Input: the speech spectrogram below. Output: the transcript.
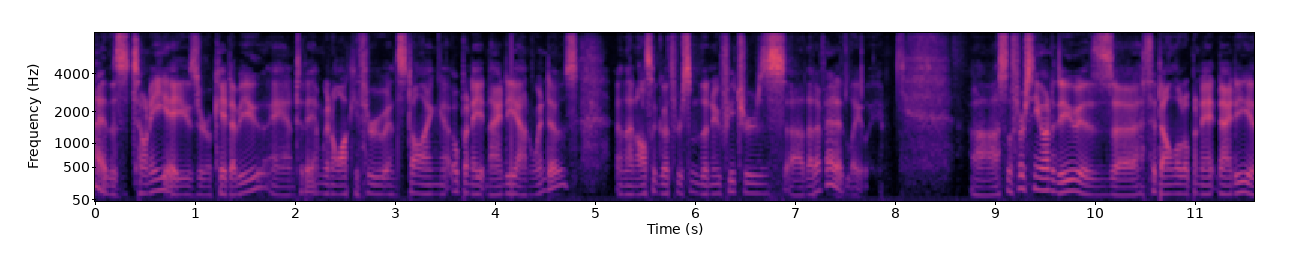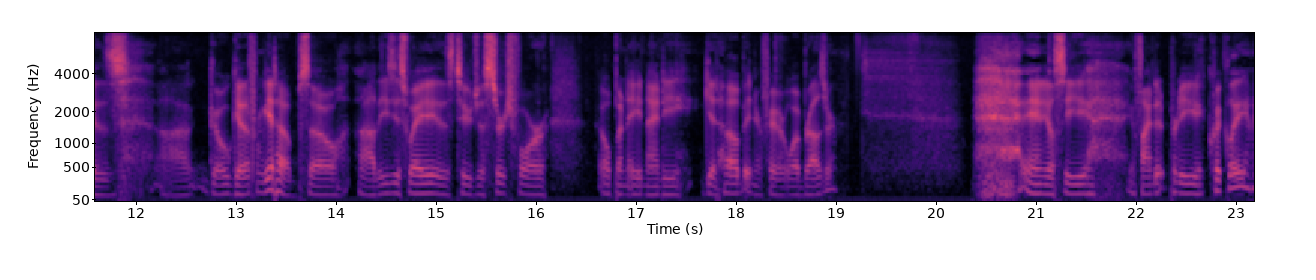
Hi, this is Tony, a user of KW, and today I'm going to walk you through installing Open 890 on Windows, and then also go through some of the new features uh, that I've added lately. Uh, so the first thing you want to do is uh, to download Open 890 is uh, go get it from GitHub. So uh, the easiest way is to just search for Open 890 GitHub in your favorite web browser. And you'll see, you'll find it pretty quickly,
